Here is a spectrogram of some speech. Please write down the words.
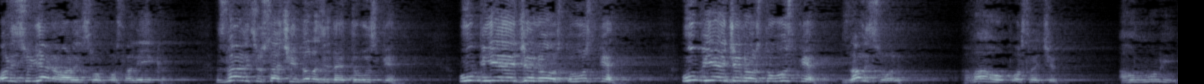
Oni su vjerovali svog poslanika. Znali su sad će im dolazi da je to uspjeh. Ubijeđenost u uspjeh. Ubijeđenost u uspjeh. Znali su oni. Allahov poslaniće. A on moli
